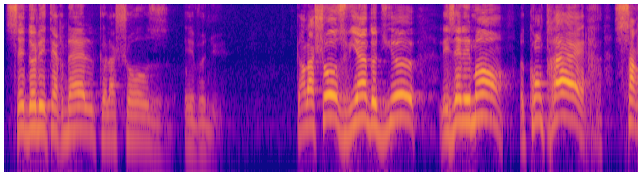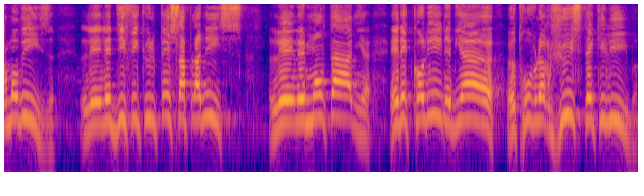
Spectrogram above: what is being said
c'est de l'Éternel que la chose est venue. Quand la chose vient de Dieu, les éléments contraires s'harmonisent, les, difficultés s'aplanissent, les, montagnes et les collines, eh bien, euh, trouvent leur juste équilibre.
